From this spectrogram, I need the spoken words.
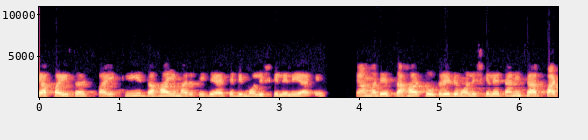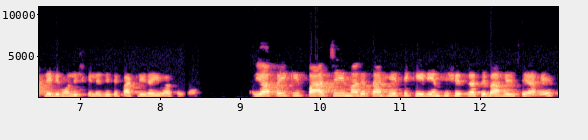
या पैसठपैकी पैकी दहा इमारती जे आहेत ते डिमॉलिश केलेली आहे. त्यामध्ये सहा टोटली डिमॉलिश केलेत आणि चार पाटली डिमॉलिश केले जिथे पाटली रहिवास होता यापैकी पाच जी इमारत आहेत ते केडीएमसी क्षेत्राचे बाहेरचे आहेत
